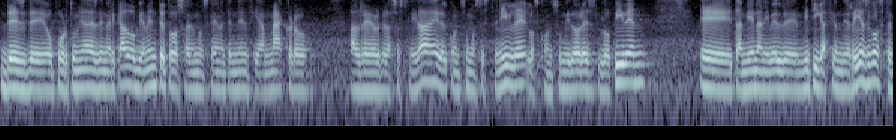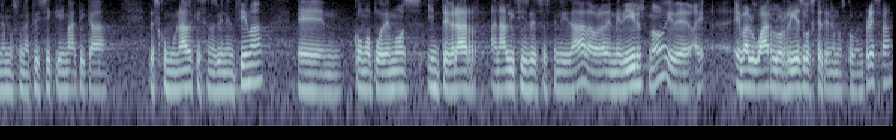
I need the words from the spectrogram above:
desde oportunidades de mercado, obviamente todos sabemos que hay una tendencia macro alrededor de la sostenibilidad y del consumo sostenible, los consumidores lo piden, eh, también a nivel de mitigación de riesgos, tenemos una crisis climática descomunal que se nos viene encima, cómo podemos integrar análisis de sostenibilidad a la hora de medir ¿no? y de evaluar los riesgos que tenemos como empresa.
